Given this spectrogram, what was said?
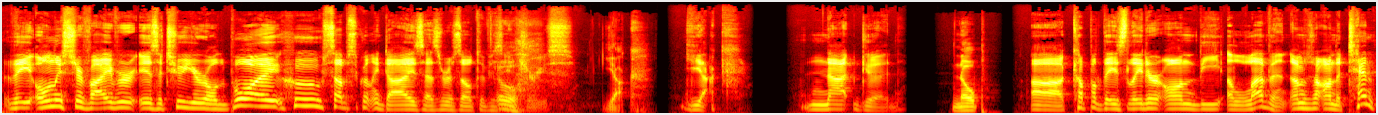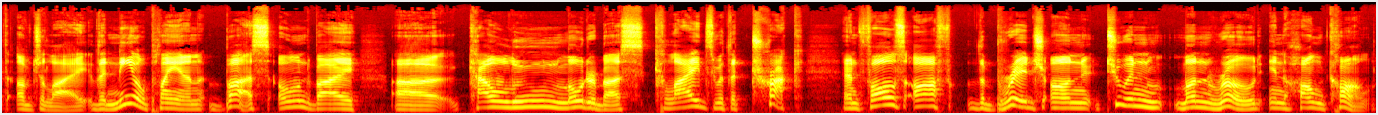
The only survivor is a two year old boy who subsequently dies as a result of his injuries. yuck Yuck. Not good. nope Uh, a couple days later, on the 11th, I'm sorry, on the 10th of July, the Neoplan bus owned by uh, Kowloon Motor Bus collides with a truck and falls off the bridge on Tuen Mun Road in Hong Kong.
